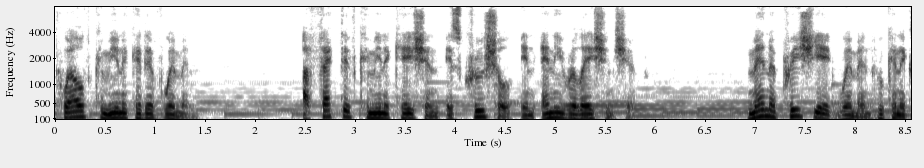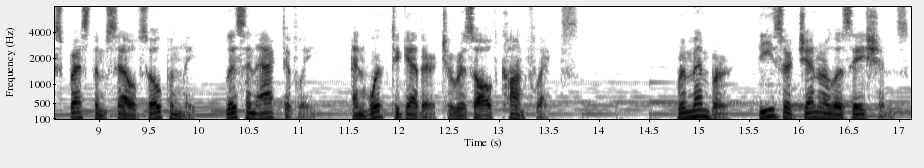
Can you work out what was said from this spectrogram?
12. Communicative women. Effective communication is crucial in any relationship. Men appreciate women who can express themselves openly, listen actively, and work together to resolve conflicts. Remember, these are generalizations,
